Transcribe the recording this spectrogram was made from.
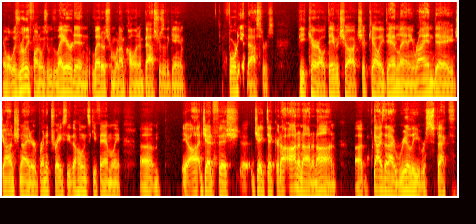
And what was really fun was we layered in letters from what I'm calling ambassadors of the game 40 ambassadors. Pete Carroll, David Shaw, Chip Kelly, Dan Lanning, Ryan Day, John Schneider, Brenda Tracy, the Hilinski family, um, you know, uh, Jedd Fisch, uh, Jake Dickert, on and on and on. Uh, guys that I really respect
